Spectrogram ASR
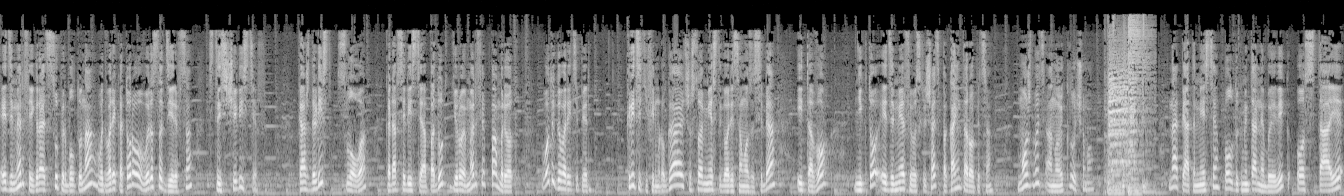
Эдди Мерфи играет супер-болтуна, во дворе которого выросло деревце с тысячей листьев. Каждый лист – слово. Когда все листья опадут, герой Мерфи помрет. Вот и говори теперь. Критики фильм ругают, шестое место говорит само за себя, и того никто Эдди Мерфи воскрешать пока не торопится. Может быть, оно и к лучшему. На пятом месте полудокументальный боевик о стае,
